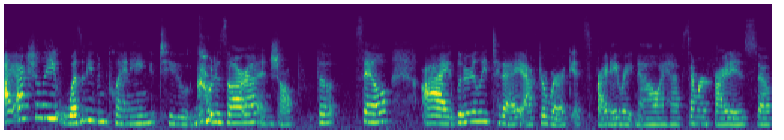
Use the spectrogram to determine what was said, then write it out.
I actually wasn't even planning to go to Zara and shop the sale. I literally today after work, it's Friday right now, I have summer Fridays, so I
